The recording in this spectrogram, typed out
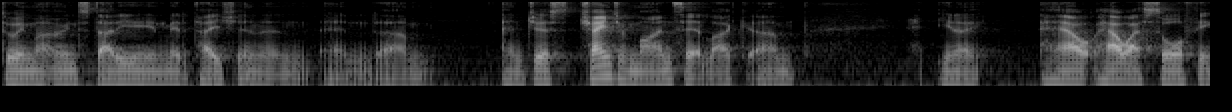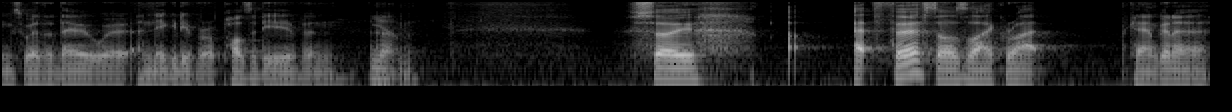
doing my own study and meditation and and um, and just change of mindset, like um, you know how how I saw things, whether they were a negative or a positive, and Yeah. um, so at first I was like, right, okay, I'm gonna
